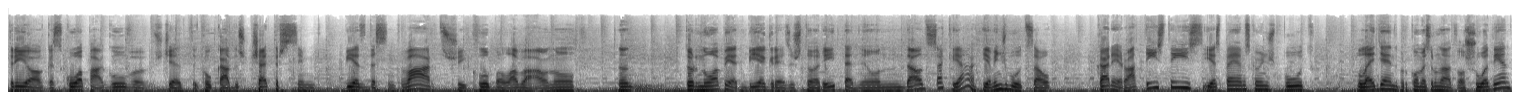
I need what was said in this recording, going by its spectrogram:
trio, kas kopā guva šķiet, kaut kādus 450 vārdus šī kluba labā. Un, nu, nu, tur nopietni bija iegriezuši to riteni. Daudz saka, jā, ja viņš būtu savu karjeru attīstījis, iespējams, ka viņš būtu leģenda, par ko mēs runājam vēl šodien,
